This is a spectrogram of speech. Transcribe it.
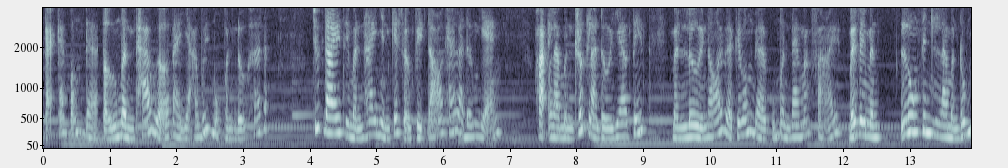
cả các vấn đề tự mình tháo gỡ và giải quyết một mình được hết á. Trước đây thì mình hay nhìn cái sự việc đó khá là đơn giản, hoặc là mình rất là lười giao tiếp, mình lười nói về cái vấn đề của mình đang mắc phải, bởi vì mình luôn tin là mình đúng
